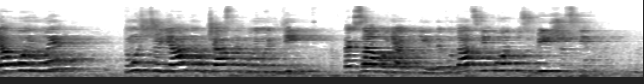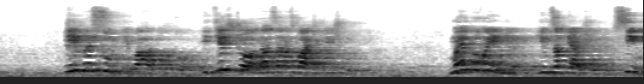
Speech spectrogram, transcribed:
Я говорю ми, тому що я не учасник бойових дій, так само, як і депутатський корпус в більшості, і присутні багато хто. І ті, що нас зараз бачать і чують. Ми повинні їм завдячувати всім.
